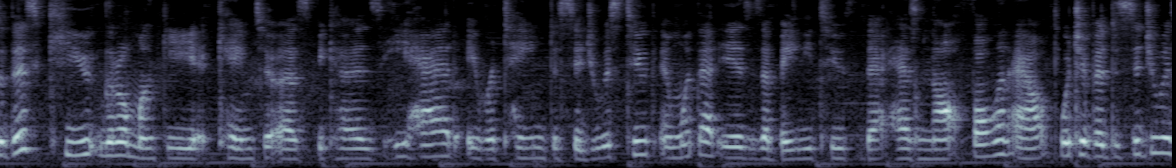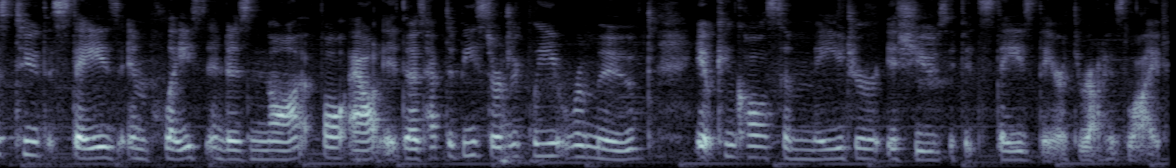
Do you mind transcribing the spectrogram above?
So this cute little monkey came to us because he had a retained deciduous tooth and what that is is a baby tooth that has not fallen out which if a deciduous tooth stays in place and does not fall out it does have to be surgically removed. It can cause some major issues if it stays there throughout his life.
